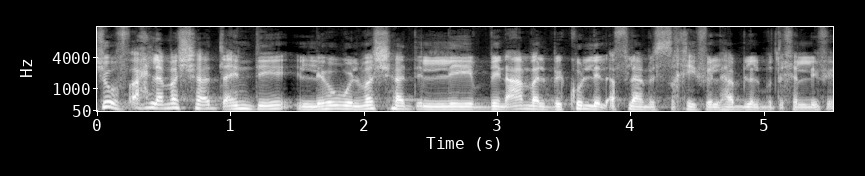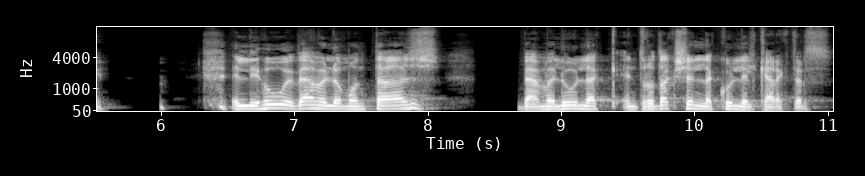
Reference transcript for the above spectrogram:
شوف أحلى مشهد عندي اللي هو المشهد اللي بينعمل بكل الأفلام السخيفة الهبلة المتخلفة. اللي هو بيعملوا مونتاج بيعملوا لك introduction لكل ال characters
